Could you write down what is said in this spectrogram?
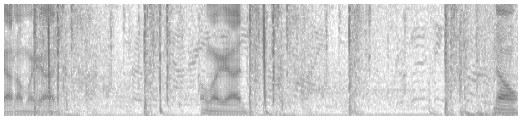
God, oh my god. Oh my god. No.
